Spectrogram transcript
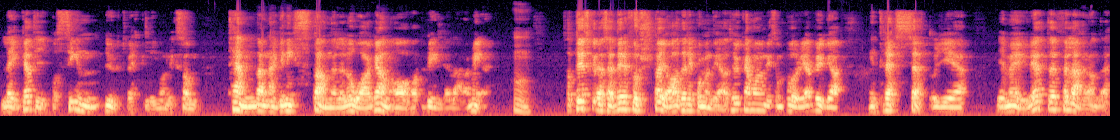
lägga tid på sin utveckling och liksom tända den här gnistan eller lågan av att vilja lära mer. Mm. Så det skulle jag säga, det är det första jag hade rekommenderat. Hur kan man liksom börja bygga intresset och ge, ge möjligheter för lärande?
